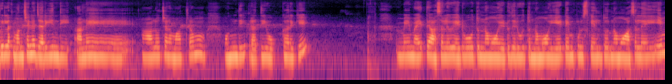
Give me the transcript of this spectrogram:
వీళ్ళకి మంచిగానే జరిగింది అనే ఆలోచన మాత్రం ఉంది ప్రతి ఒక్కరికి. మేమైతే అసలు ఎటు పోతున్నామో ఎటు తిరుగుతున్నామో ఏ టెంపుల్స్కి వెళ్తున్నామో అసలు ఏం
